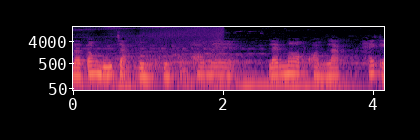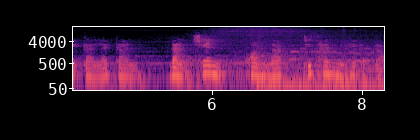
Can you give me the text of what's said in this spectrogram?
เราต้องรู้จักบุญคุณของพ่อแม่ และมอบความรักให้แก่กันและกัน ดังเช่น ความรักที่ท่านมีให้กับเรา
